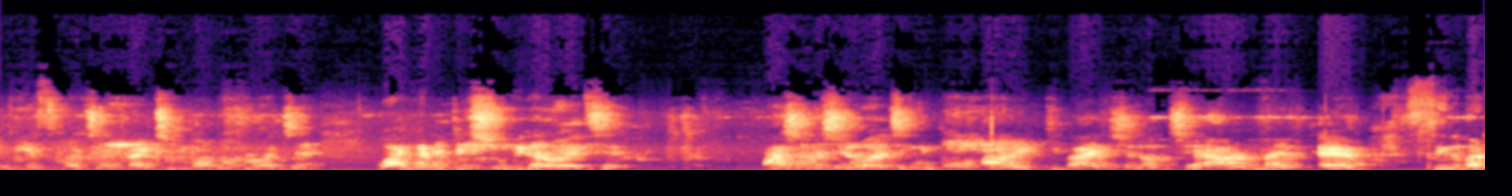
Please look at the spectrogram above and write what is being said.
এবিএস রয়েছে ট্রাকশন কন্ট্রোল রয়েছে ওয়াই কানেক্টের সুবিধা রয়েছে। পাশাপাশি রয়েছে কিন্তু আরও একটি বাইক, সেটা হচ্ছে R five M silver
